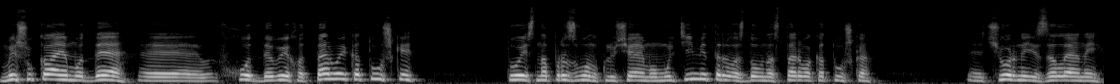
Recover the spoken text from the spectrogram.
Ми шукаємо, де е, вход, де виход першої катушки. Тобто на прозвон включаємо мультиметр. Ось до у нас перша катушка. Е, чорний і зелений.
